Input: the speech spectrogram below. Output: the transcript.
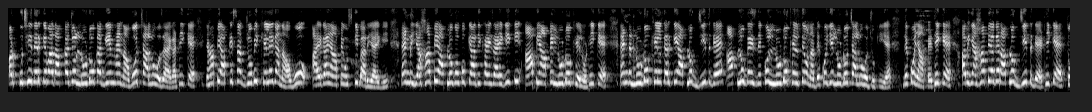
और कुछ ही देर के बाद आपका जो लूडो का गेम है ना, वो चालू हो जाएगा, ठीक है? यहाँ पे आपके साथ जो भी खेलेगा ना, वो आएगा यहाँ पे, उसकी बारी आएगी। एंड यहाँ पे आप लोगों को क्या दिखाई जाएगी कि आप यहाँ पे लूडो खेलो, ठीक है? एंड लूडो खेल करके आप लोग जीत गए आप लोग गाइज़ देखो, लूडो खेलते हो ना, देखो, ये लूडो चालू हो चुकी है। देखो यहाँ पे, ठीक है? अब यहाँ पे अगर आप लोग जीत गए, ठीक है? तो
